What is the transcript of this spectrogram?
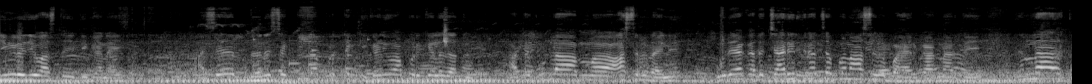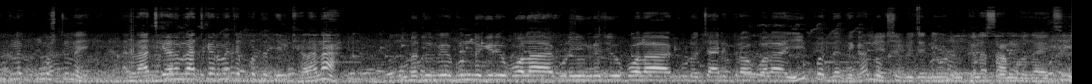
इंग्रजी वाचता येते का नाही? असे धनशक्तीचा प्रत्येक ठिकाणी वापर केला जातो. आता कुठला अस्त्र राहिले? उद्या एखादं चारित्र्याचं पण असं बाहेर काढणार ते. त्यांना कुठलं गोष्ट नाही. राजकारण राजकारणाच्या पद्धतीने खेळा ना. कुठं तुम्ही गुंडगिरी बोला कुठं इंग्रजी बोला कुठं चारित्र्यावर बोला ही पद्धत आहे का लोकसभेच्या निवडणुकीला सामोरं जायची?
